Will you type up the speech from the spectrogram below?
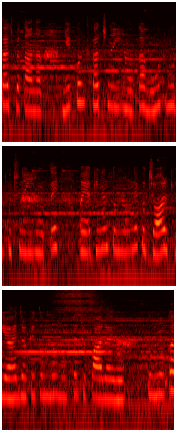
سچ بتانا۔ یہ کوئی سچ نہیں ہوتا، بھوت ووت کچھ نہیں ہوتے۔ اور یقیناً تم لوگ نے کچھ اور کیا ہے، جو کہ تم لوگ مجھ سے چھپا رہے ہو۔ تم لوگ کا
